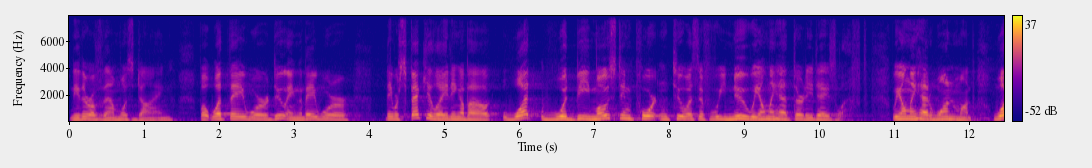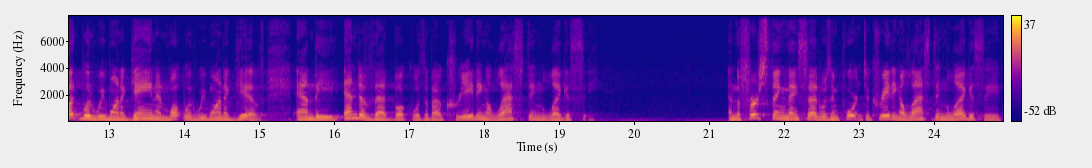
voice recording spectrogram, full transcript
Neither of them was dying, but what they were doing, they were, they were speculating about what would be most important to us if we knew we only had 30 days left. We only had one month. What would we want to gain and what would we want to give? And the end of that book was about creating a lasting legacy. And the first thing they said was important to creating a lasting legacy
